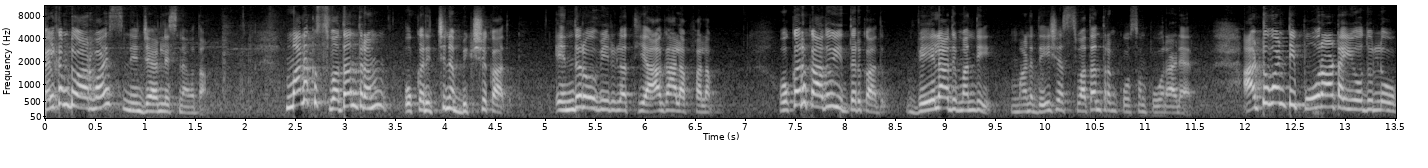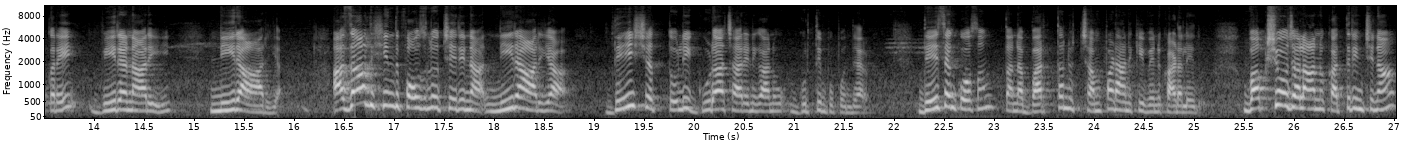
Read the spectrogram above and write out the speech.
వెల్కమ్ టు అవర్ వాయిస్ నేను జర్నలిస్ట్ నవత. మనకు స్వతంత్రం ఒకరిచ్చిన భిక్ష కాదు. ఎందరో వీరుల త్యాగాల ఫలం. ఒకరు కాదు ఇద్దరు కాదు. వేలాది మంది మన దేశ స్వతంత్రం కోసం పోరాడారు. అటువంటి పోరాట యోధుల్లో ఒకరే వీరనారి నీరా ఆర్య. ఆజాద్ హింద్ ఫౌజ్లో చేరిన నీరా ఆర్య దేశ తొలి గూఢాచారినిగాను గుర్తింపు పొందారు. దేశం కోసం తన భర్తను చంపడానికి వెనుకాడలేదు. వక్షోజలాను కత్తిరించినా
